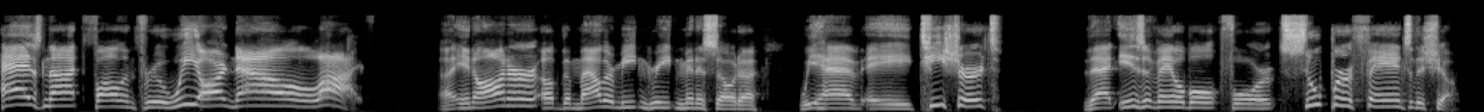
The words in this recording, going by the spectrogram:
has not fallen through. We are now live. Uh, in honor of the Maller meet and greet in Minnesota, we have a t shirt that is available for super fans of the show.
